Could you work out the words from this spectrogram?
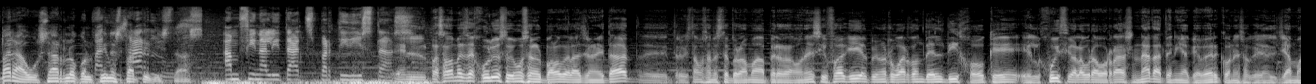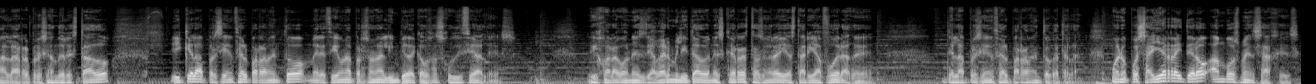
para usarlo con fines partidistas. partidistes. El pasado mes de julio estuvimos en el Palau de la Generalitat, eh, entrevistamos en este programa a Pere Aragonés y fue aquí el primer lugar donde él dijo que el juicio a Laura Borràs nada tenía que ver con eso que él llama la represión del Estado y que la presidencia del Parlamento merecía una persona limpia de causas judiciales. Dijo Aragonés, de haber militado en Esquerra, esta señora ya estaría fuera de, la presidencia del Parlamento catalán. Bueno, pues ayer reiteró ambos mensajes,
